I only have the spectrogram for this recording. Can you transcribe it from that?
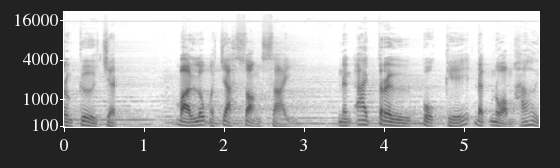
រង្គើចិត្តបើលោកម្ចាស់សង្ស័យនឹងអាចត្រូវពួកគេដឹកនាំហើយ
